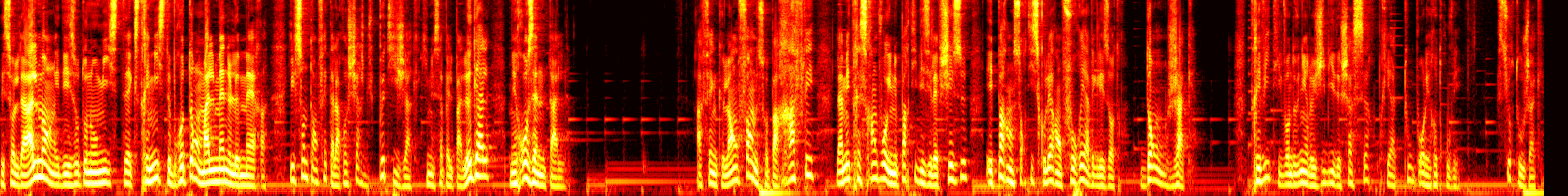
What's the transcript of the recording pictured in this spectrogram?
Des soldats allemands et des autonomistes extrémistes bretons malmènent le maire. Ils sont en fait à la recherche du petit Jacques, qui ne s'appelle pas Le Gall, mais Rosenthal. Afin que l'enfant ne soit pas raflé, la maîtresse renvoie une partie des élèves chez eux et part en sortie scolaire en forêt avec les autres, dont Jacques. Très vite, ils vont devenir le gibier de chasseurs prêts à tout pour les retrouver. Surtout Jacques.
